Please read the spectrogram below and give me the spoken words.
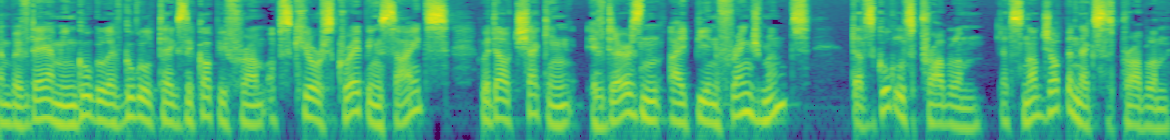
and with they, I mean Google, if Google takes the copy from obscure scraping sites without checking if there's an IP infringement, that's Google's problem. That's not JobIndex's problem.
